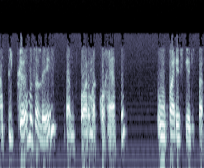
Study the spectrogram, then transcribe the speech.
aplicamos a lei da forma correta. O parecer está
